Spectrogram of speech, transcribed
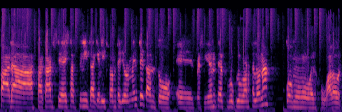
para sacarse esa espinita que he dicho anteriormente, tanto el presidente del Fútbol Club Barcelona como el jugador.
